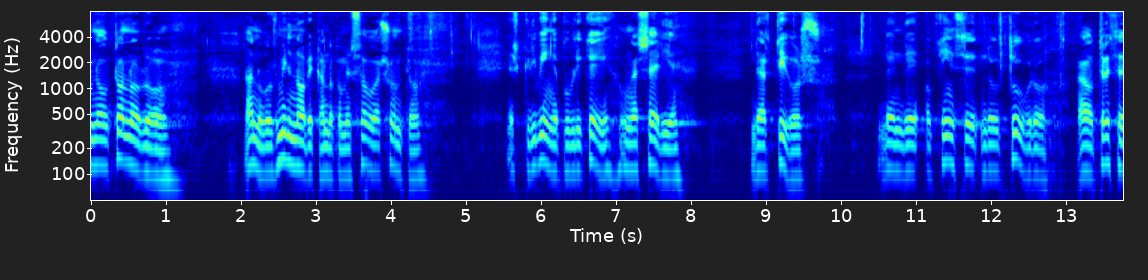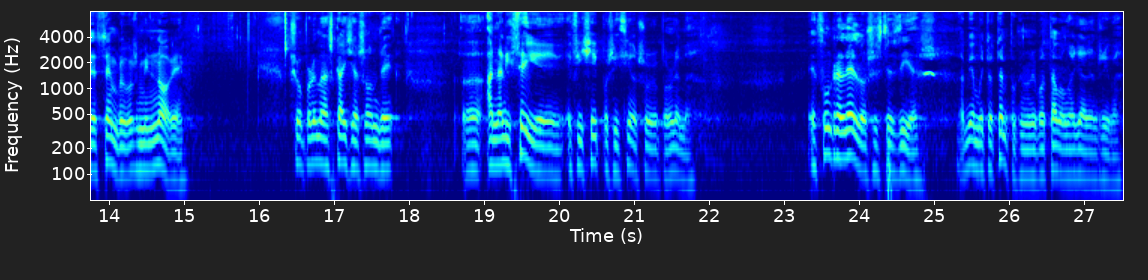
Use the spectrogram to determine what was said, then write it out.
no outono do ano 2009, cando comezou o asunto, escribín e publiquei unha serie de artigos dende o 15 de outubro ao 13 de decembro de 2009 sobre o problema das caixas onde uh, analicei e, e fixei posición sobre o problema. E fun relelos estes días. Había moito tempo que non le botaban allá de enriba.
